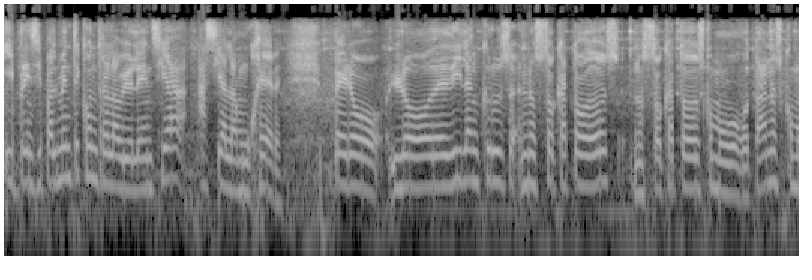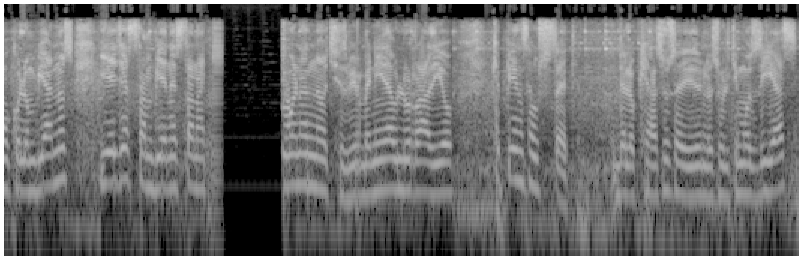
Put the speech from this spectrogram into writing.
y principalmente contra la violencia hacia la mujer. Pero lo de Dylan Cruz nos toca a todos, nos toca a todos como bogotanos, como colombianos y ellas también están aquí. Buenas noches, bienvenida a Blue Radio. ¿Qué piensa usted de lo que ha sucedido en los últimos días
